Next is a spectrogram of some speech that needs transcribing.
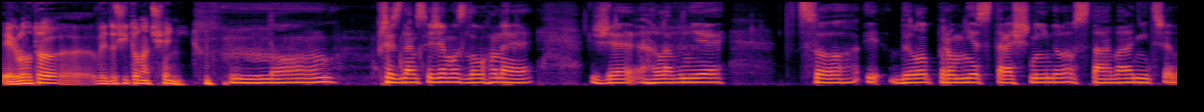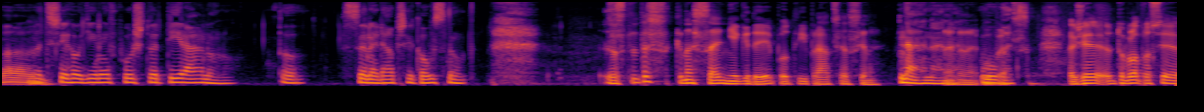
Jak dlouho to vydrží to nadšení? No, přiznám se, že moc dlouho ne, že hlavně co bylo pro mě strašný, bylo vstávání třeba hmm. ve tři hodiny v půl čtvrtý ráno. No. To se nedá překousnout. Zastatekne se někdy po té práci asi ne? Ne, ne, ne, ne, ne vůbec. vůbec. Takže to byla prostě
